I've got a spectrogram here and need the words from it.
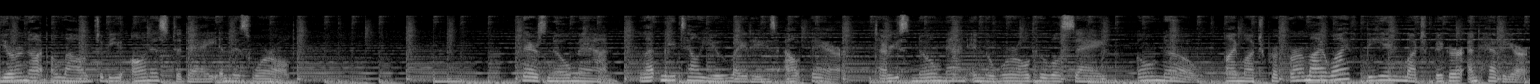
you're not allowed to be honest today in this world. There's no man, let me tell you ladies out there, there's no man in the world who will say, oh no, I much prefer my wife being much bigger and heavier.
